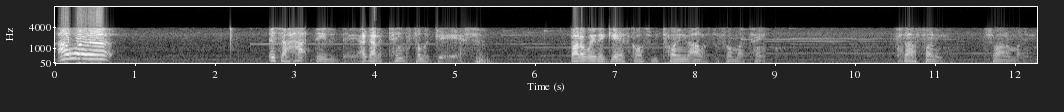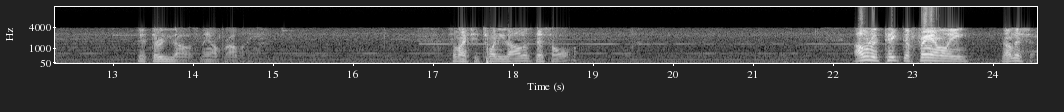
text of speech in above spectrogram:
I wanna. It's a hot day today. I got a tank full of gas. By the way, that gas cost me twenty dollars to fill my tank. It's not funny. It's a lot of money. They're thirty dollars now, probably. Somebody say twenty dollars. That's all. I want to take the family. Now listen.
